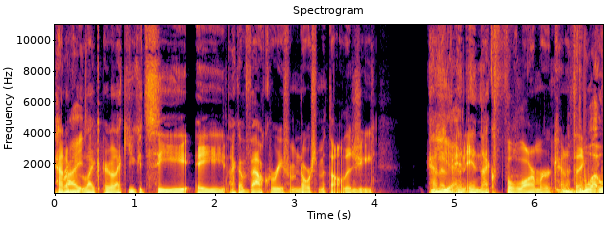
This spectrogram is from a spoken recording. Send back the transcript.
kind Right. of like or like you could see a like a Valkyrie from Norse mythology, kind of Yeah. in, in like full armor kind of thing. What like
